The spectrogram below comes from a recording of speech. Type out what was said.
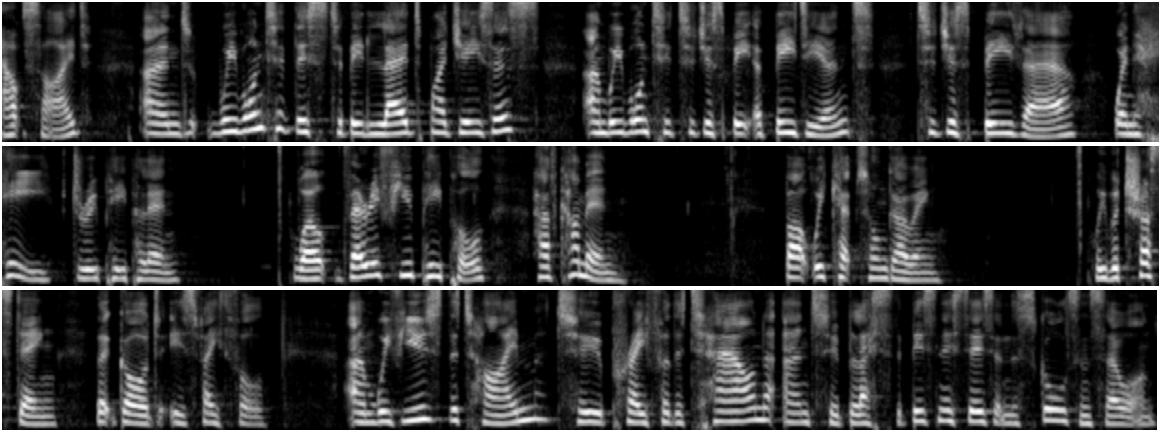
outside, and we wanted this to be led by Jesus, and we wanted to just be obedient, to just be there when He drew people in. Well, very few people have come in, but we kept on going. We were trusting that God is faithful. And we've used the time to pray for the town and to bless the businesses and the schools and so on.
